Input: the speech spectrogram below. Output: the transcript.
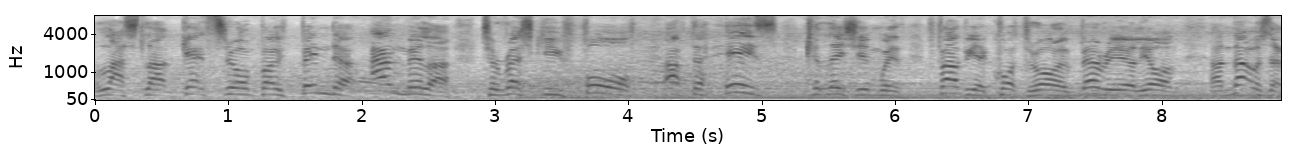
last lap gets through on both Binder and Miller to rescue fourth after his collision with Fabio Quartararo very early on. And that was a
